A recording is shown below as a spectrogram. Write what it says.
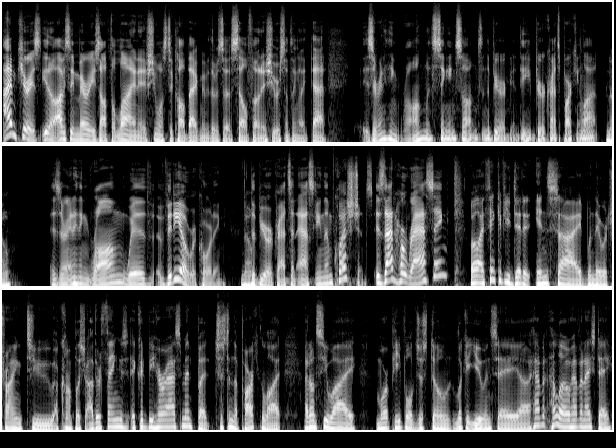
I'm curious, you know, obviously Mary's off the line. If she wants to call back, maybe there was a cell phone issue or something like that. Is there anything wrong with singing songs in the, the bureaucrat's parking lot? No. Is there anything wrong with video recording No. the bureaucrats and asking them questions? Is that harassing? Well, I think if you did it inside when they were trying to accomplish other things, it could be harassment. But just in the parking lot, I don't see why more people just don't look at you and say, uh, "Have a, hello, have a nice day."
